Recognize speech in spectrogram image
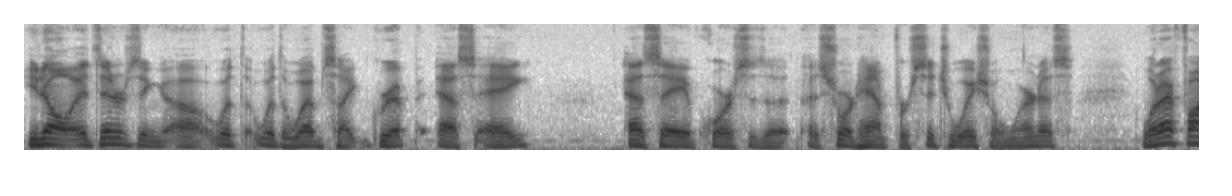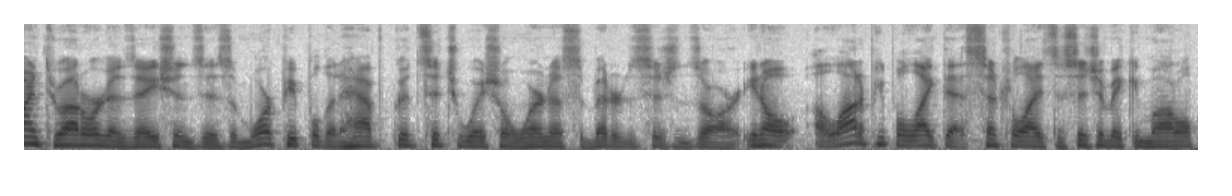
You know, it's interesting uh, with with the website Grip SA. SA, of course, is a, a shorthand for situational awareness. What I find throughout organizations is the more people that have good situational awareness, the better decisions are. You know, a lot of people like that centralized decision making model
